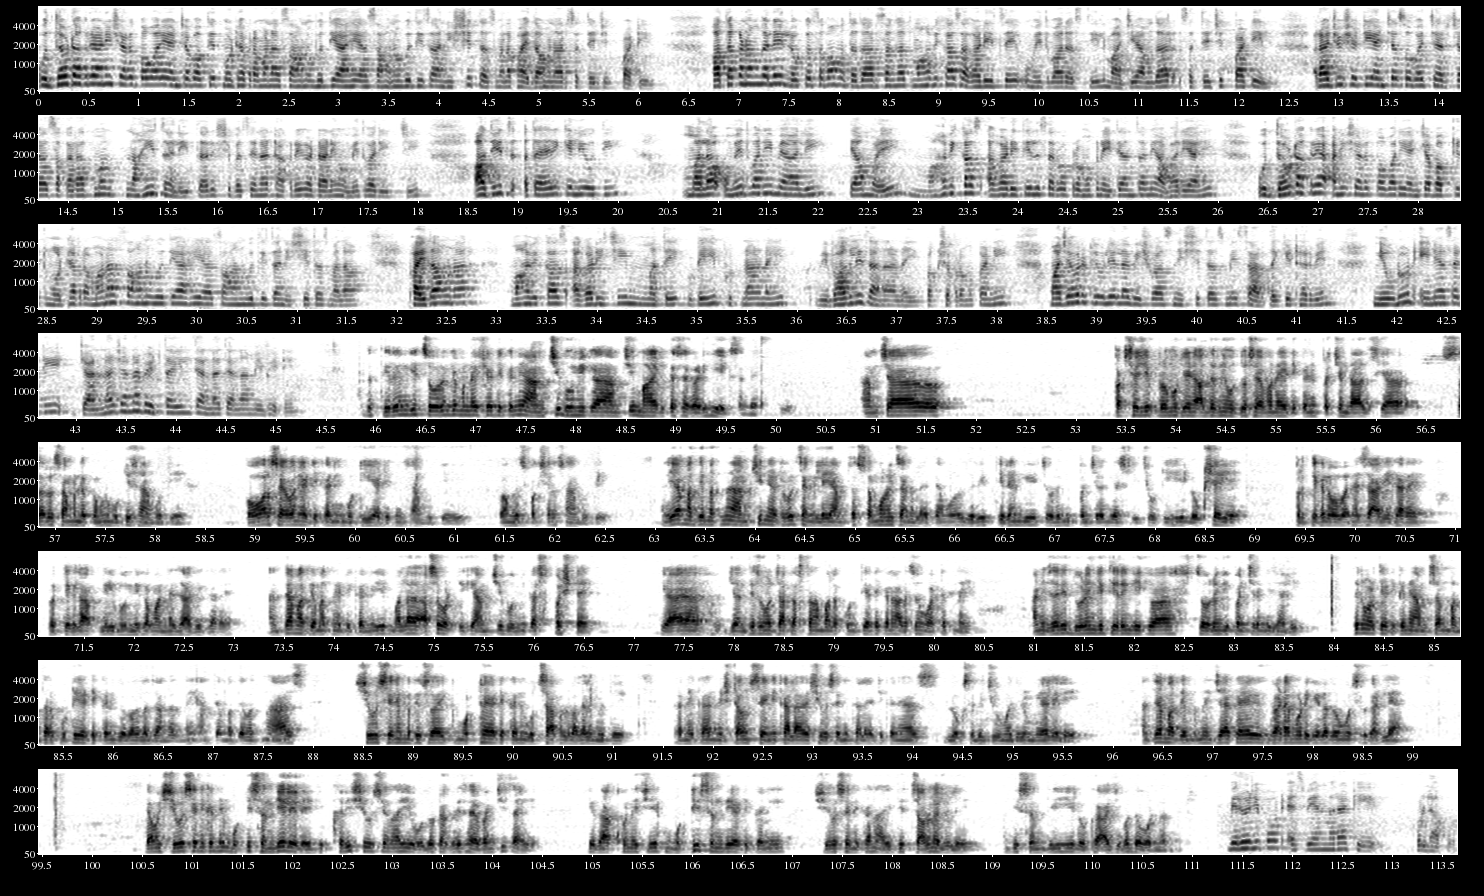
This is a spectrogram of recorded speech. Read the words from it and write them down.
उद्धव ठाकरे आणि शरद पवार यांच्या बाबतीत मोठ्या प्रमाणात सहानुभूती आहे. या सहानुभूतीचा निश्चितच मला फायदा होणार सत्यजित पाटील. हातकणंगले लोकसभा मतदारसंघात महाविकास आघाडीचे उमेदवार असतील माजी आमदार सत्यजित पाटील. राजू शेट्टी यांच्यासोबत चर्चा सकारात्मक नाही झाली तर शिवसेना ठाकरे गटाने उमेदवारीची आधीच तयारी केली होती. मला उमेदवारी मिळाली त्यामुळे महाविकास आघाडीतील सर्व प्रमुख नेत्यांचा मी आभारी आहे. उद्धव ठाकरे आणि शरद पवार यांच्या बाबतीत मोठ्या प्रमाणात सहानुभूती आहे या सहानुभूतीचा निश्चितच मला फायदा होणार. महाविकास आघाडीची मते कुठेही फुटणार नाहीत विभागली जाणार नाहीत पक्षप्रमुखांनी. माझ्यावर ठेवलेला विश्वास निश्चितच मी सार्थकी ठरवेन. निवडून येण्यासाठी ज्यांना ज्यांना भेटता येईल त्यांना त्यांना मी भेटेन. तिरंगी चौरंगी मंडळाच्या ठिकाणी आमची भूमिका आमची महाविकास आघाडी ही एक संघ आहे. आमच्या पक्षाचे प्रमुख आणि आदरणीय उद्धव साहेबांना या ठिकाणी प्रचंड आज या सर्वसामान्य लोकांमध्ये मोठी सहानुभूती आहे पवार साहेबांना या ठिकाणी मोठी या ठिकाणी सहानुभूती आहे काँग्रेस पक्षाला सहानुभूती आहे आणि या माध्यमातून आमची नेटवर्क चांगली आहे आमचा समन्वय चांगला आहे. त्यामुळे जरी तिरंगी चौरंगी पंचरंगी असली छोटी ही लोकशाही आहे प्रत्येकाला उभारण्याचा अधिकार आहे. प्रत्येकाला आपली भूमिका मांडण्याचा अधिकार आहे. आणि त्या माध्यमातून या ठिकाणी मला असं वाटतं की आमची भूमिका स्पष्ट आहे. की या जनतेसमोर जात असताना मला कोणत्या ठिकाणी अडचण वाटत नाही. आणि जरी दुरंगी तिरंगी किंवा चौरंगी पंचरंगी झाली तरी वाटतं या ठिकाणी आमचा मतदार कुठे या ठिकाणी विभागला जाणार नाही. आणि त्या माध्यमातून आज शिवसेनेमध्ये सुद्धा एक मोठा या ठिकाणी उत्साह आपल्याला बघायला मिळतोय. कारण एका निष्ठावून सैनिकाला शिवसैनिकाला या ठिकाणी आज लोकसभेची उमेदवारी मिळालेली आहे. आणि त्या माध्यमातून ज्या काही घडामोडी गेल्या दोन वर्षात घडल्या त्यामुळे शिवसैनिकांनी मोठी संधी आलेली आहे की खरी शिवसेना ही उद्धव ठाकरे साहेबांचीच आहे. हे दाखवण्याची एक मोठी संधी या ठिकाणी शिवसैनिकांना आयती चालून आलेली आहे. ती संधी ही लोक अजिबात दवडणार नाही bureau report S B N Marathi Kolhapur.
